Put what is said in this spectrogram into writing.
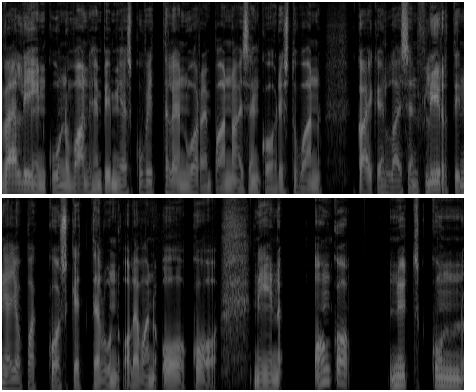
väliin, kun vanhempi mies kuvittelee nuorempaan naisen kohdistuvan kaikenlaisen flirtin ja jopa koskettelun olevan ok. Niin onko nyt kun,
